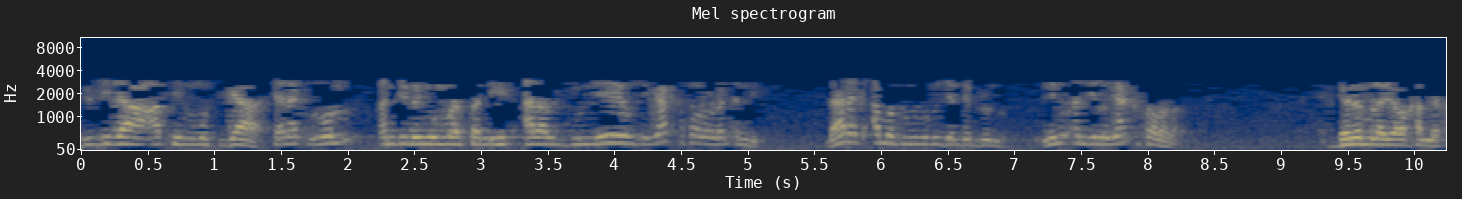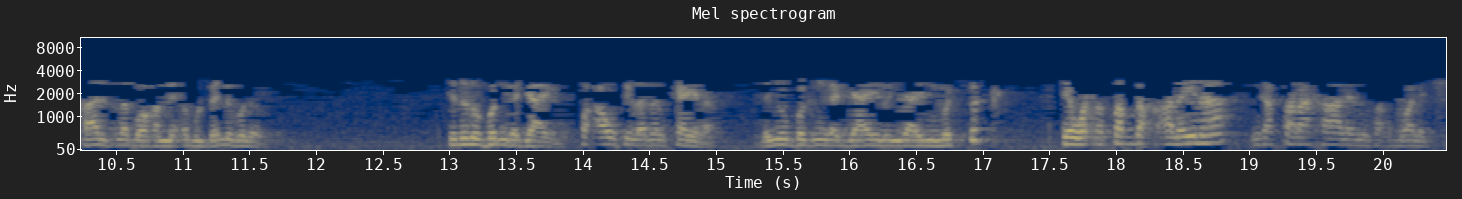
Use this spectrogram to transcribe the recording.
bi bidaatin musja te nag loolu andi nañu marchandise alal ju néew ju ñàkk solo lañ andi daanaka amatul lu ñu jënde dund li ñu andi lu ñàkk solo la dërëm la yoo xam ne xaalis la boo xam ne amul benn valeur te dañoo bëgg nga jaay fa awti lanal kayla dañoo bëgg nga jaay lu njaay mu ma tëkk te wa tasaddaq alayna nga saraxaale nu sax boole ci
